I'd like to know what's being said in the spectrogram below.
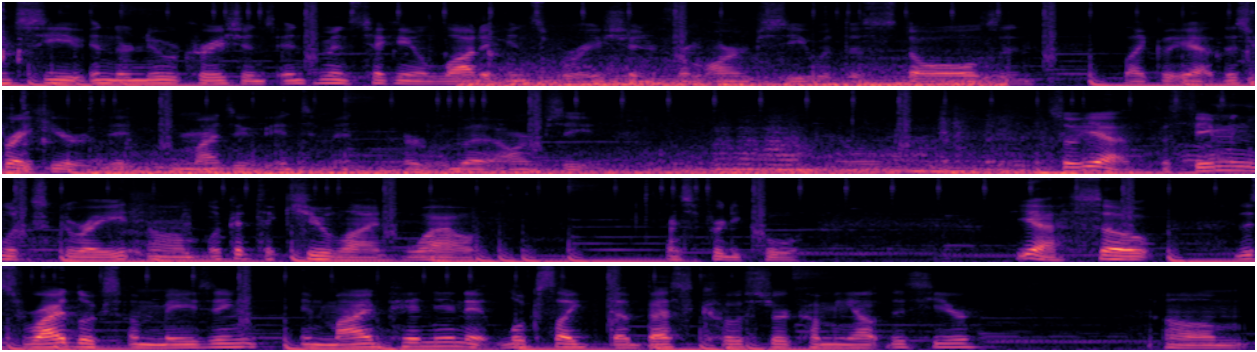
and see in their newer creations, Intamin's taking a lot of inspiration from RMC with the stalls and like yeah, this right here, it reminds me of Intamin or uh, RMC. So yeah, the theming looks great. Um, look at the queue line. Wow, that's pretty cool. Yeah, so this ride looks amazing. In my opinion, it looks like the best coaster coming out this year. Um,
